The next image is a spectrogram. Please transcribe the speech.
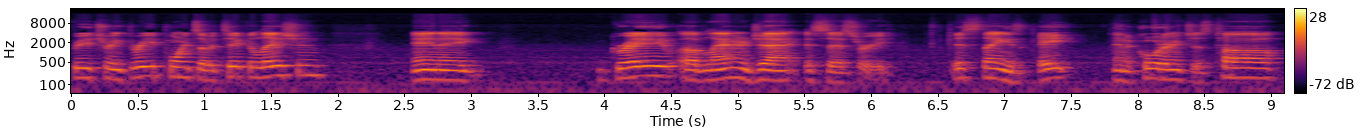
featuring three points of articulation and a grave of Lantern Jack accessory. This thing is eight and a quarter inches tall.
